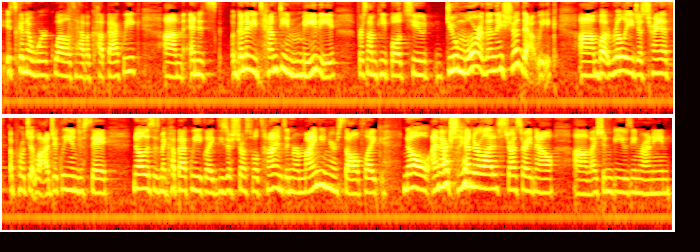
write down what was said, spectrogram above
it's going to work well to have a cutback week. Um, and it's going to be tempting, maybe, for some people to do more than they should that week. Um, but really, just trying to th- approach it logically and just say, no, this is my cutback week. Like, these are stressful times. And reminding yourself, like, no, I'm actually under a lot of stress right now. Um, I shouldn't be using running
